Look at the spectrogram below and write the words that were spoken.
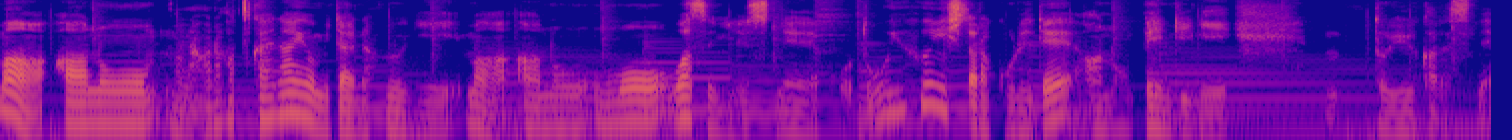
まあ、あの、まあ、なかなか使えないよみたいな風に、まあ、あの、思わずにですね、こうどういう風にしたらこれで、あの、便利に、というかですね、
